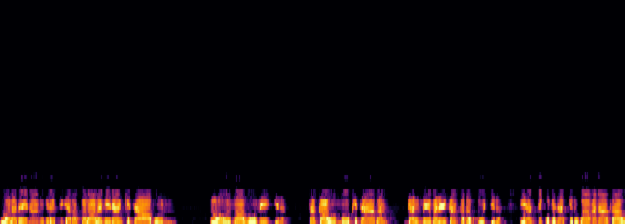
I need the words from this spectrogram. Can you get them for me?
ولدينا نبرت جا رب العالمين كتاب لوح المحفوظ جرا تقاوم كتابا قلمي ملائكان قد أبدو جرا ينطق بالحق ربا خناساو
